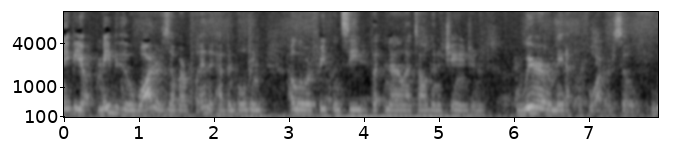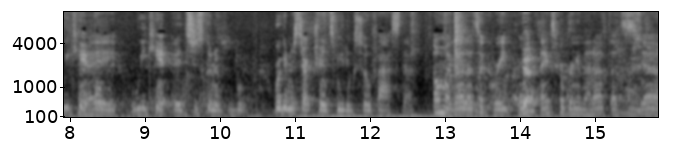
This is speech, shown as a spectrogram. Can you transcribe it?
Maybe maybe the waters of our planet have been holding a lower frequency, but now that's all going to change and we're made up of water, so we can't help it. We can't. It's just gonna. We're gonna start transmuting so fast now. Oh my God, that's a great point. Yeah. Thanks for bringing that up. That's yeah.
